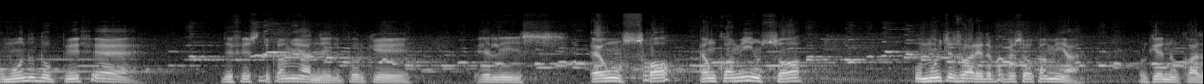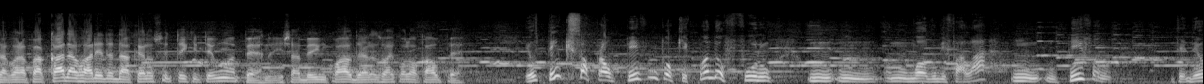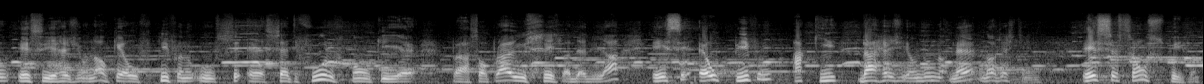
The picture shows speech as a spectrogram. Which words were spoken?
O mundo do pife é difícil de caminhar nele, porque eles é um só, é um caminho só, com muitas varetas para a pessoa caminhar. Porque no caso agora, para cada vareta daquela, você tem que ter uma perna e saber em qual delas vai colocar o pé. Eu tenho que soprar o pífano, porque quando eu furo um, um, um modo de falar, um, um pífano, entendeu? Esse regional, que é o pífano, o é, sete furos, com o que é para soprar e os seis para dedilhar, esse é o pífano aqui da região do né, nordestina. Esses são os pífanos.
